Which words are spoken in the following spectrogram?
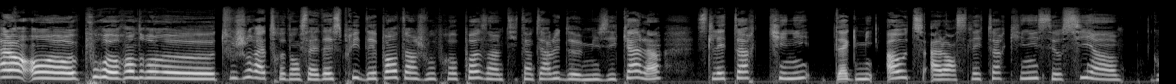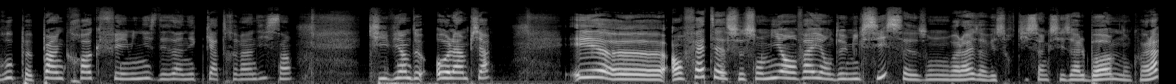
Alors, pour euh, rendre euh, toujours être dans cet esprit dépente, hein, je vous propose un petit interlude musical. Hein. Slater Kinney, Dig Me Out. Alors Slater Kinney, c'est aussi un groupe punk rock féministe des années 90 hein, qui vient de Olympia. Et euh, en fait, elles se sont mis en vaille en 2006. Elles ont voilà, elles avaient sorti 5 6 albums, donc voilà.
